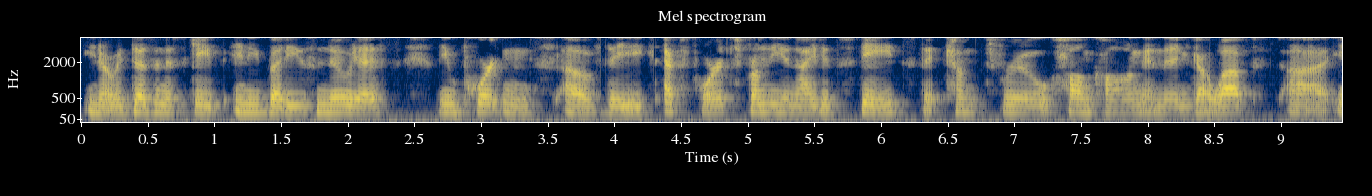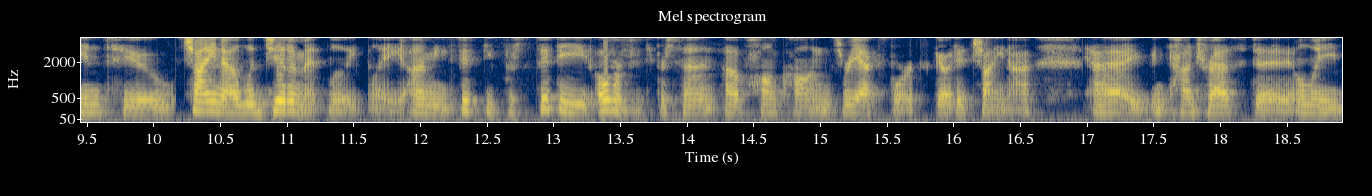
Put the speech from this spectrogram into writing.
You know, it doesn't escape anybody's notice the importance of the exports from the United States that come through Hong Kong and then go up uh, into China legitimately. I mean, 50, 50 over 50% of Hong Kong's re-exports go to China. Uh, in contrast, uh, only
